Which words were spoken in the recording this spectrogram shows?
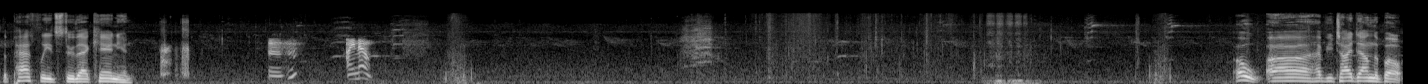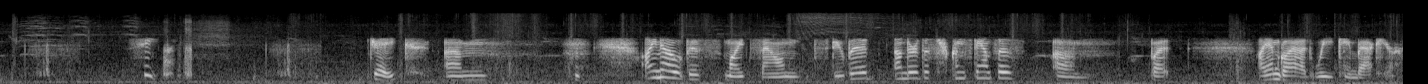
The path leads through that canyon. Mm-hmm. I know. Oh, uh, have you tied down the boat? See. Jake, um, I know this might sound stupid under the circumstances, um, but I am glad we came back here.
